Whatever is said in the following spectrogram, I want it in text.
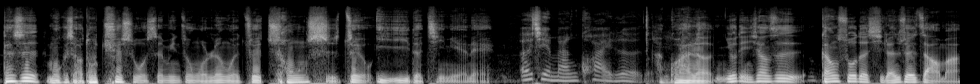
但是某个角度，却是我生命中我认为最充实、最有意义的几年呢、而且蛮快乐的。很快乐，有点像是刚说的洗冷水澡嘛。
